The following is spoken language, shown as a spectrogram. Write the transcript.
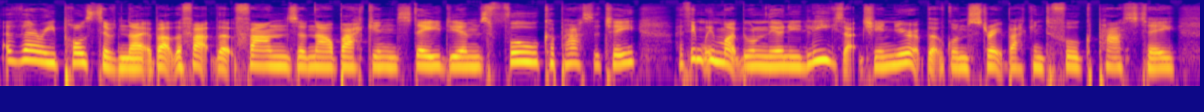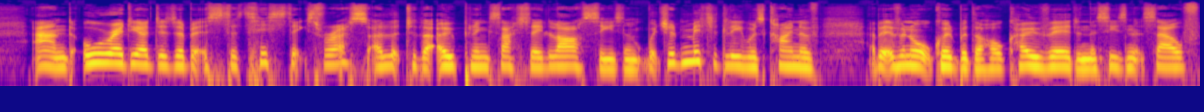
a very positive note about the fact that fans are now back in stadiums, full capacity. I think we might be one of the only leagues actually in Europe that have gone straight back into full capacity. And already I did a bit of statistics for us. I looked at the opening Saturday last season, which admittedly was kind of a bit of an awkward with the whole COVID and the season itself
